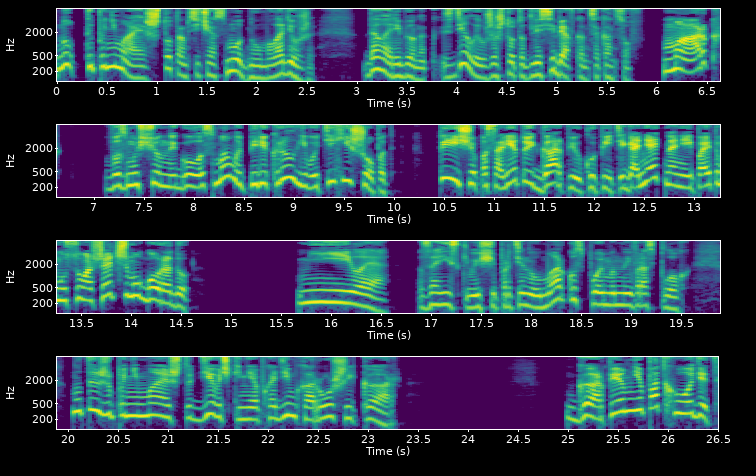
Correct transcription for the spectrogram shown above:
Ну, ты понимаешь, что там сейчас модно у молодежи. Давай, ребенок, сделай уже что-то для себя, в конце концов». «Марк!» Возмущенный голос мамы перекрыл его тихий шепот. «Ты еще посоветуй гарпию купить и гонять на ней по этому сумасшедшему городу!» «Милая!» — заискивающе протянул Маркус, пойманный врасплох. «Ну ты же понимаешь, что девочке необходим хороший кар». «Гарпия мне подходит!»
